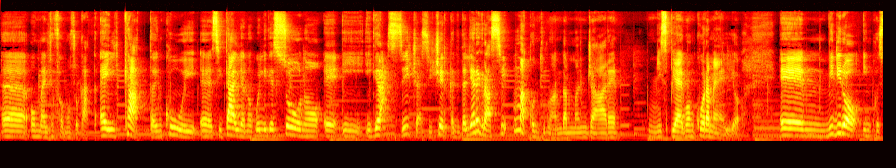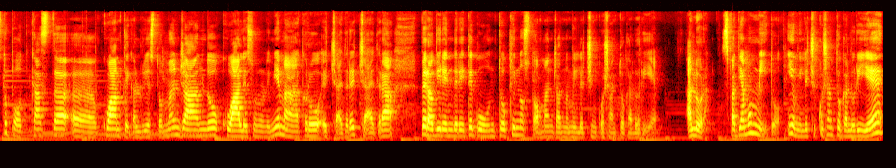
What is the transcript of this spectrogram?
eh, o meglio il famoso cut, è il cut in cui eh, si tagliano quelli che sono eh, i, i grassi, cioè si cerca di tagliare grassi ma continuando a mangiare. Mi spiego ancora meglio. E, ehm, vi dirò in questo podcast eh, quante calorie sto mangiando, quali sono le mie macro, eccetera, eccetera, però vi renderete conto che non sto mangiando 1500 calorie. Allora, sfatiamo un mito. Io 1500 calorie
